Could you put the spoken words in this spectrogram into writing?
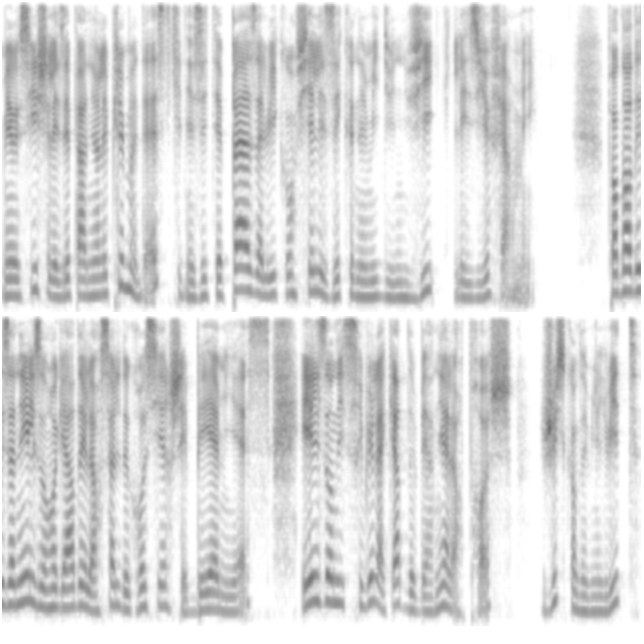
mais aussi chez les épargnants les plus modestes qui n'hésitaient pas à lui confier les économies d'une vie les yeux fermés. Pendant des années, ils ont regardé leur solde grossir chez BMIS et ils ont distribué la carte de Bernier à leurs proches, jusqu'en 2008,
